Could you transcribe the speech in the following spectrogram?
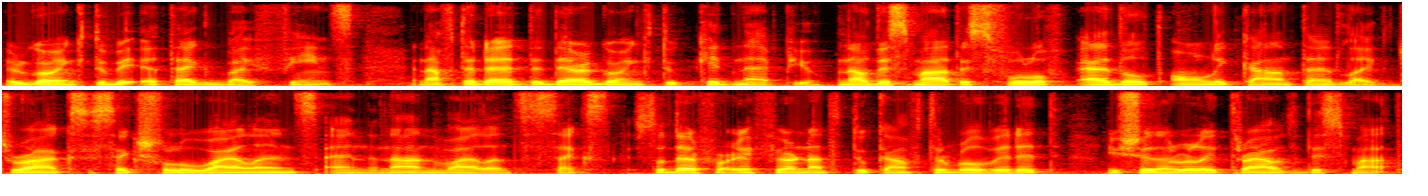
you're going to be attacked by fiends and after that they are going to kidnap you. Now this mod is full of adult only content like drugs, sexual violence and non-violent sex. So therefore if you're not too comfortable with it, you shouldn't really try out this mod.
